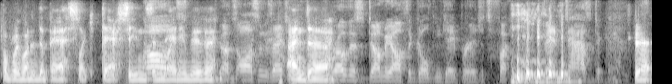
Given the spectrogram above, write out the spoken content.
Probably one of the best like death scenes Oh, in any movie. That's awesome. And, uh, throw this dummy off the Golden Gate Bridge. It's fucking fantastic. Yeah.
